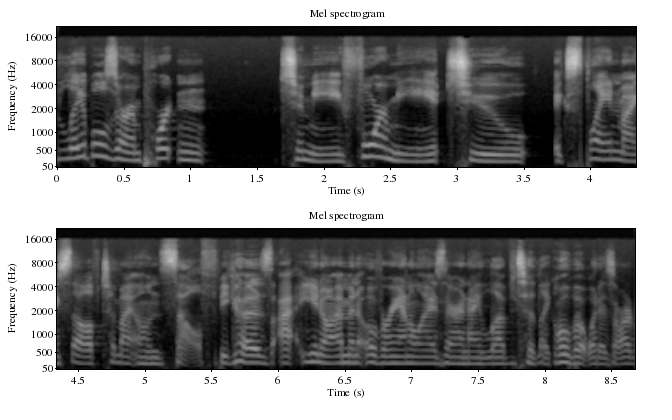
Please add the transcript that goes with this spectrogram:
labels are important to me for me to explain myself to my own self because I, you know, I'm an overanalyzer and I love to like, oh, but what is art?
